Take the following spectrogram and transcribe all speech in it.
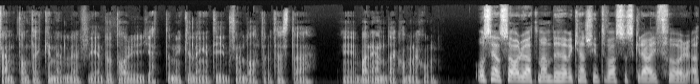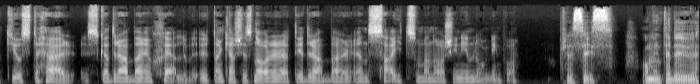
15 eh, tecken eller fler, då tar det ju jättemycket längre tid för en dator att testa eh, varenda kombination. Och sen sa du att man behöver kanske inte vara så skraj för att just det här ska drabba en själv, utan kanske snarare att det drabbar en sajt som man har sin inloggning på. Precis. Om inte du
